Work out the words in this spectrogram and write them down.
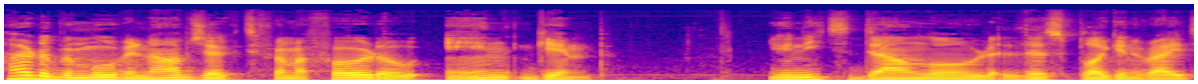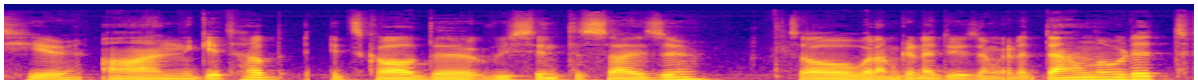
how to remove an object from a photo in GIMP. You need to download this plugin right here on GitHub. It's called the Resynthesizer. So what I'm gonna do is I'm gonna download it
